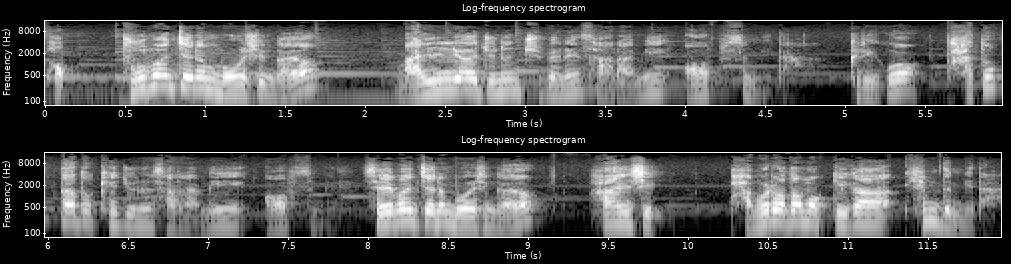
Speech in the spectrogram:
법. 두 번째는 무엇인가요? 말려주는 주변에 사람이 없습니다. 그리고 다독다독 해주는 사람이 없습니다. 세 번째는 무엇인가요? 한식, 밥을 얻어먹기가 힘듭니다.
